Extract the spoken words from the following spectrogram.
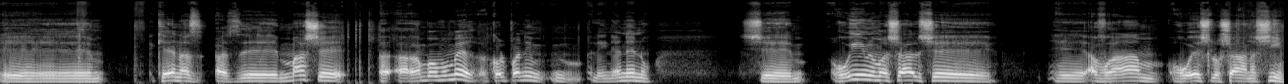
אה, כן, אז, אז אה, מה שהרמב"ם אומר, על כל פנים, לענייננו, שרואים למשל שאברהם רואה שלושה אנשים,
